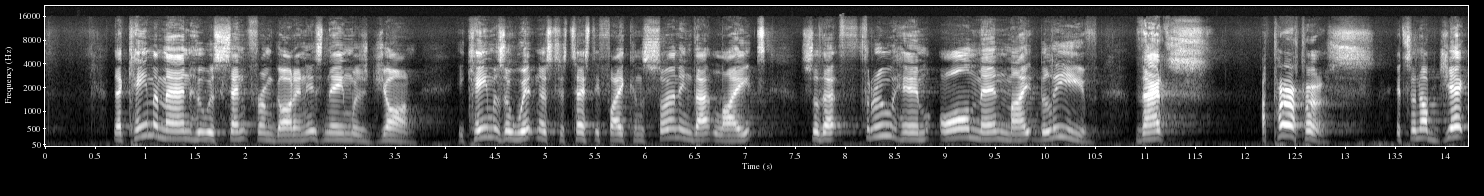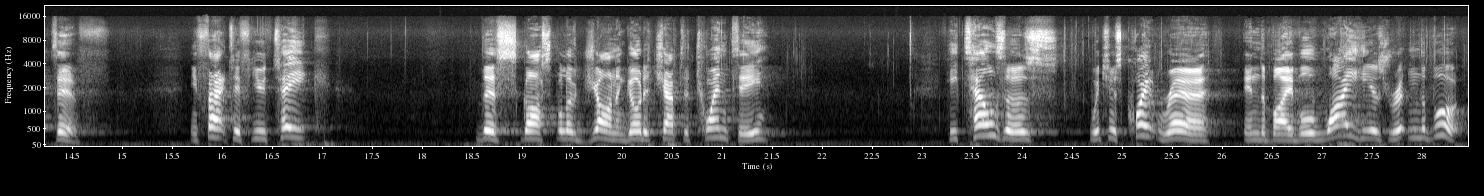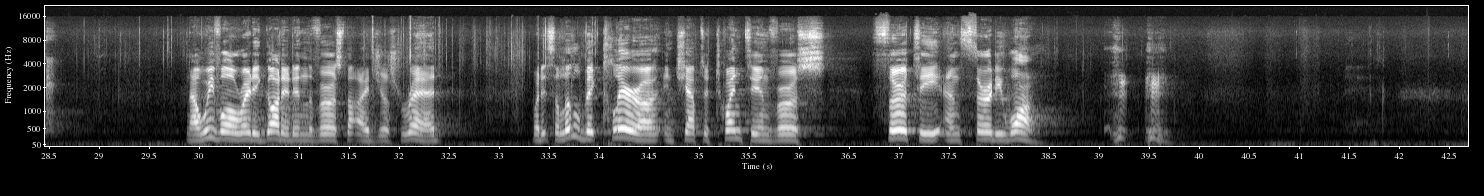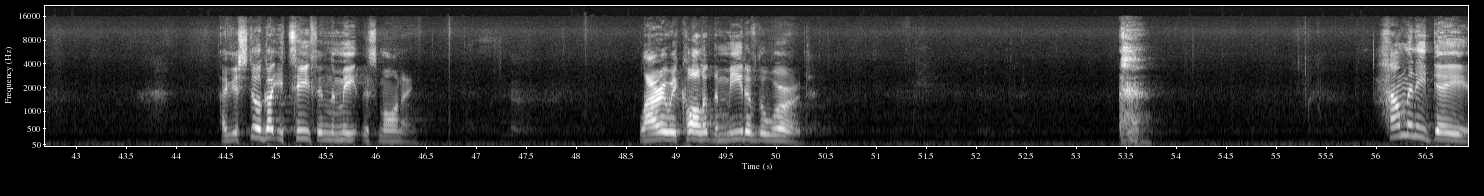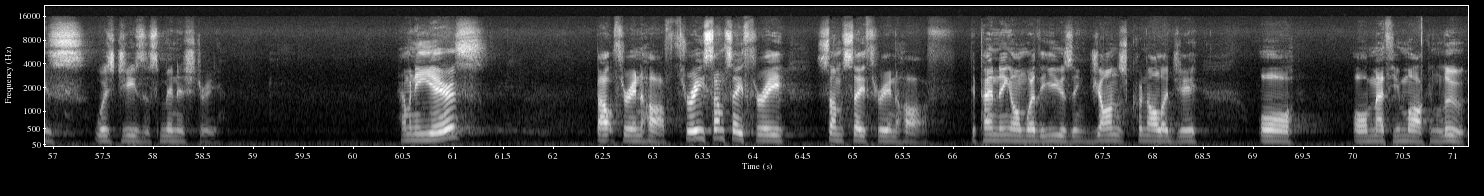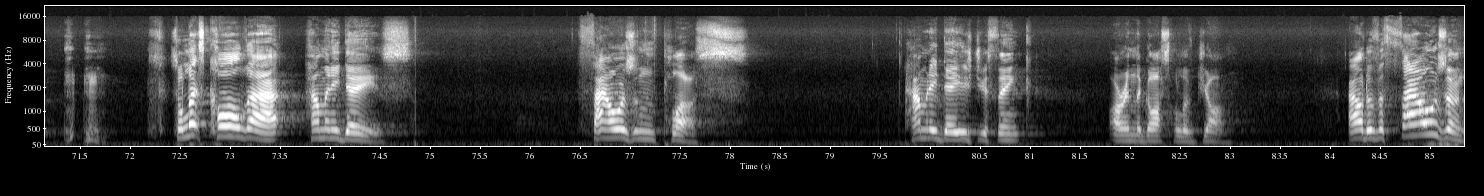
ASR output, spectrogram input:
There came a man who was sent from God, and his name was John. He came as a witness to testify concerning that light, so that through him all men might believe. That's a purpose, it's an objective. In fact, if you take this Gospel of John and go to chapter 20, he tells us, which is quite rare in the Bible, why he has written the book. Now, we've already got it in the verse that I just read, but it's a little bit clearer in chapter 20 and verse 30 and 31. Have you still got your teeth in the meat this morning? Larry, we call it the meat of the word. How many days was Jesus' ministry? How many years? About three and a half. Three, some say three, some say three and a half, depending on whether you're using John's chronology or, or Matthew, Mark, and Luke. so let's call that how many days? Thousand plus. How many days do you think are in the Gospel of John? Out of a thousand.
